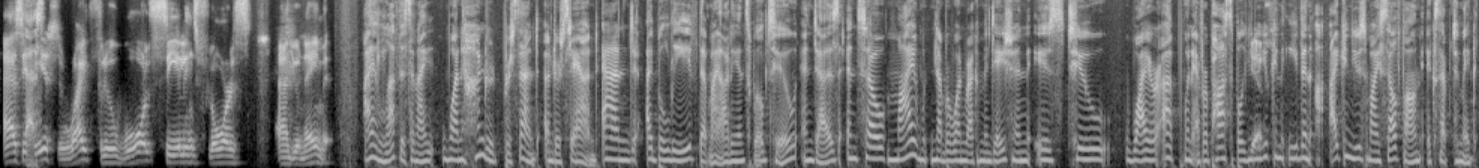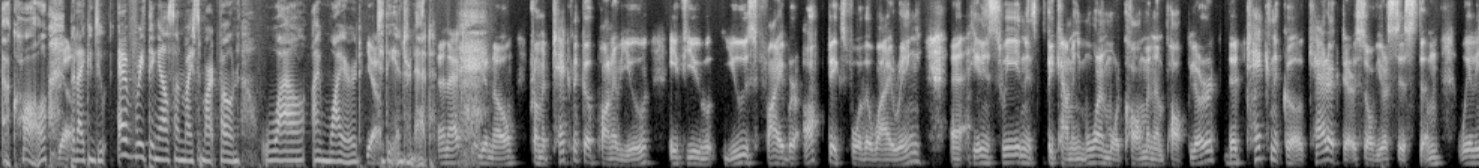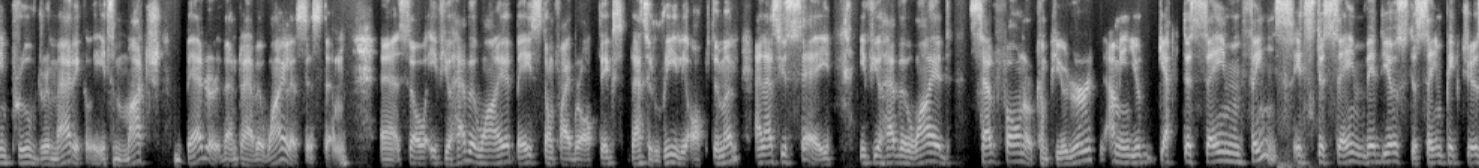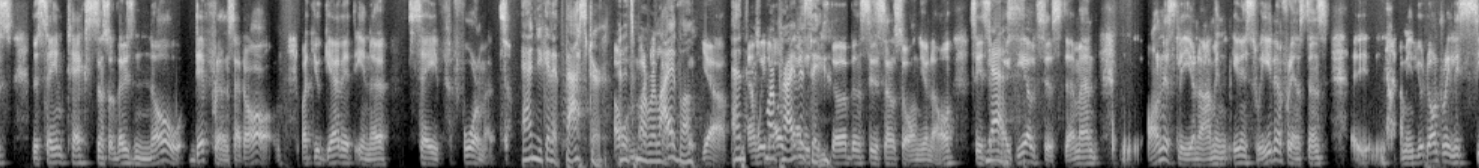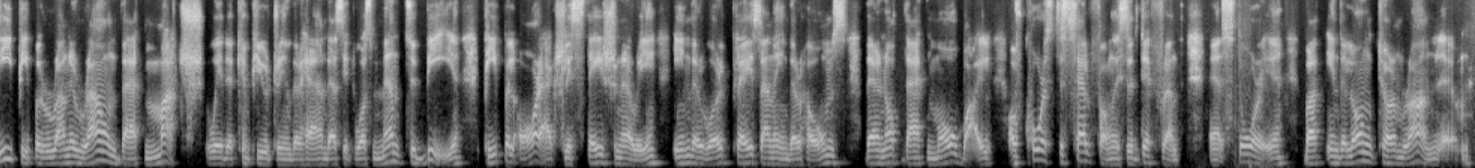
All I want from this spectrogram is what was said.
as yes. it is right through walls, ceilings, floors, and you name it. I love this, and I 100% understand, and I believe that my audience will too, and does. And so my number one recommendation is to wire up whenever possible. You yes. know, you can even, I can use my cell phone except to make a call, yeah. but I can do everything else on my smartphone while I'm wired yeah. to the internet. And actually, you know, from a technical point of view, if you use fiber optics for the wiring, uh, here in Sweden, it's becoming more and more common and popular. The technical characters of your system will improve dramatically. It's much better than to have a wireless system. Uh, so if you have a wire based on fiber optics, that's really optimal. And as you say, if you have a wired cell phone or computer, I mean, you get the same things. It's the same videos, the same pictures, the same text, and so there is no difference at all. But you get it in a safe format. And you get it faster oh, and it's more reliable. Faster. Yeah. And, and more privacy. disturbances and so on, you know. So it's yes. an ideal system. And honestly, you know, I mean, in Sweden, for instance, eh, I mean, you don't really see people run around that much with a computer in their hand as it was meant to be. People are actually stationary in their workplace and in their homes. They're not that mobile. Of course, the cell phone is a different uh, story, but in the long term run, um,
